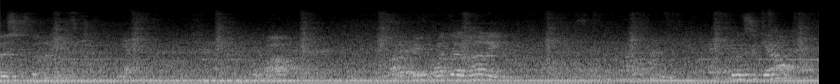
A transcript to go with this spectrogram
this is the Yeah. Oh, wow. A lot of people want that money. What's the gallon?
